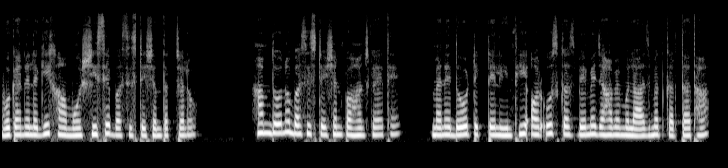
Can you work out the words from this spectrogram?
वो कहने लगी, खामोशी से बस स्टेशन तक चलो। हम दोनों बस स्टेशन पहुँच गए थे। मैंने दो टिकटें ली थी और उस कस्बे में जहाँ मैं मुलाजमत करता था,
